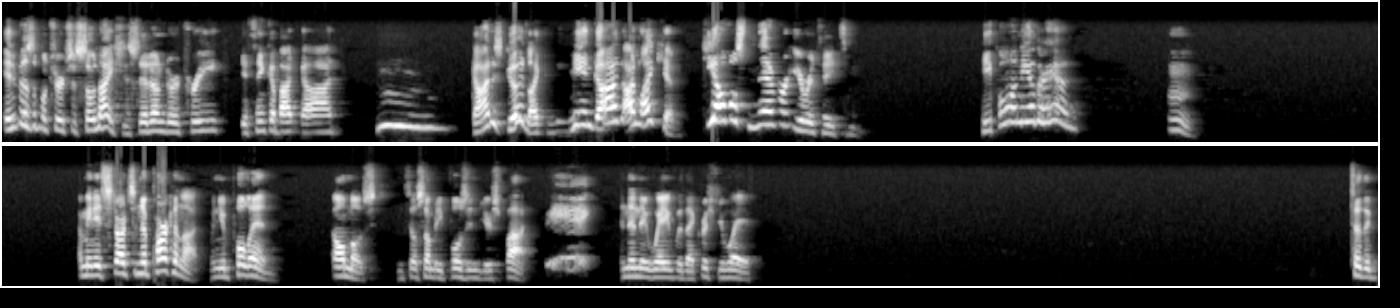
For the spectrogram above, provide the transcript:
Invisible church is so nice. You sit under a tree, you think about God. Hmm, God is good. Like me and God, I like him. He almost never irritates me. People, on the other hand, hmm. I mean, it starts in the parking lot when you pull in, almost, until somebody pulls into your spot. And then they wave with that Christian wave. To the,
